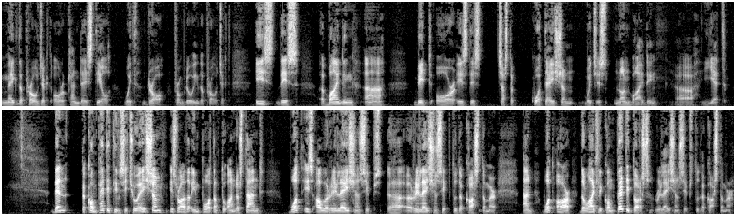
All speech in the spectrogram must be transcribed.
make the project, or can they still withdraw from doing the project? Is this a binding uh, bid, or is this just a quotation which is non-binding yet? Then the competitive situation is rather important to understand what is our relationships uh, relationship to the customer? And what are the likely competitors relationships to the customer?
